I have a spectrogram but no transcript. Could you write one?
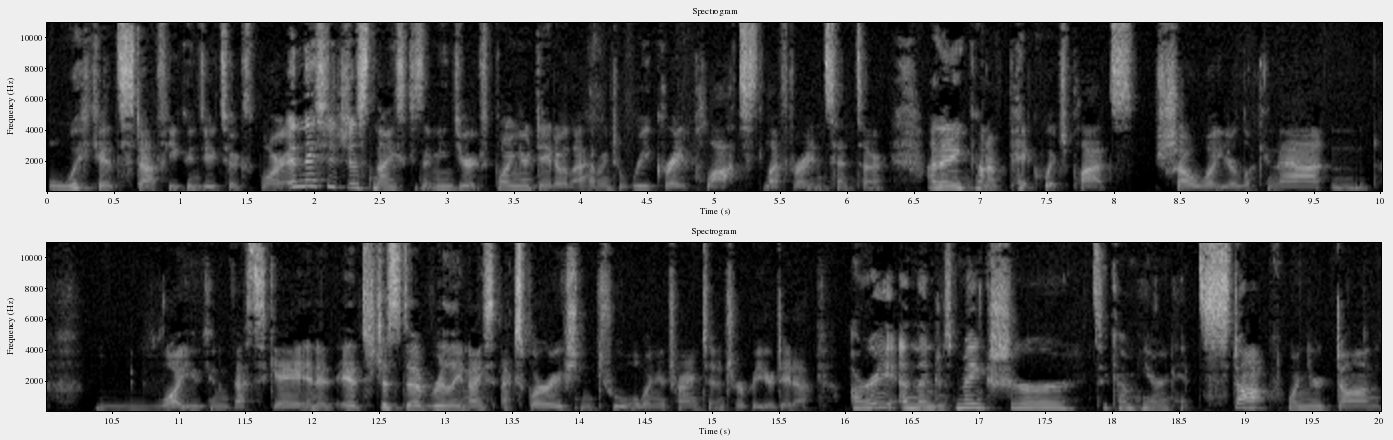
wicked stuff you can do to explore. And this is just nice because it means you're exploring your data without having to recreate plots left, right, and center. And then you kind of pick which plots show what you're looking at and what you can investigate and it, it's just a really nice exploration tool when you're trying to interpret your data. All right, and then just make sure to come here and hit stop when you're done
